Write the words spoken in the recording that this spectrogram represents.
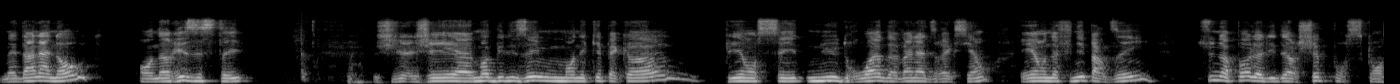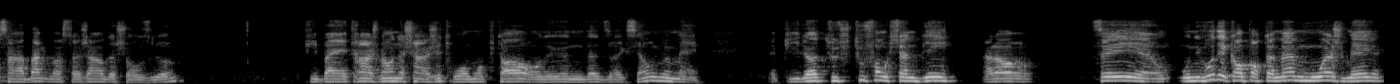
mais dans la nôtre, on a résisté. J'ai euh, mobilisé mon équipe école, puis on s'est tenu droit devant la direction et on a fini par dire Tu n'as pas le leadership pour qu'on s'embarque dans ce genre de choses-là. Puis, ben, étrangement, on a changé trois mois plus tard. On a eu une nouvelle direction. Mais, et puis là, tout, fonctionne bien. Alors, tu sais, euh, au niveau des comportements, moi, je mets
